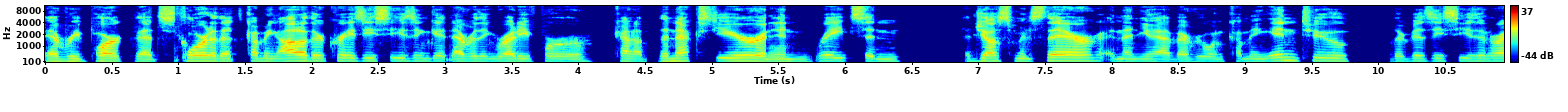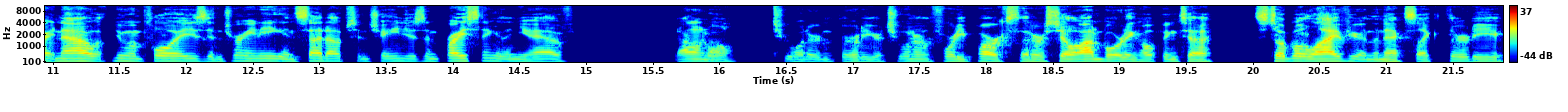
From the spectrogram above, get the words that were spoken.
every park that's Florida that's coming out of their crazy season, getting everything ready for kind of the next year and in rates and adjustments there. And then you have everyone coming into their busy season right now with new employees and training and setups and changes in pricing. And then you have, I don't know, 230 or 240 parks that are still onboarding, hoping to still go live here in the next like 30,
